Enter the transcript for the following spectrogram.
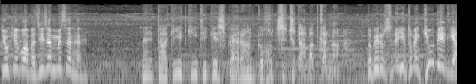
क्योंकि वो अब अज़ीज़ मिस्र है। मैंने ताकीद की थी कि इस पैरान को खुद से जुदा मत करना। तो फिर उसने ये तुम्हें क्यों दे दिया?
